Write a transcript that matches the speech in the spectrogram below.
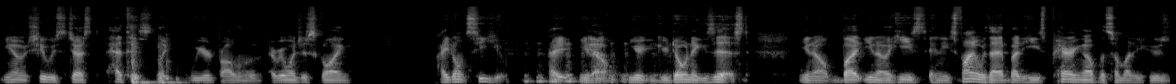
you know she was just had this like weird problem of everyone just going, I don't see you. I you know, you you don't exist. You know, but you know, he's and he's fine with that, but he's pairing up with somebody who's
